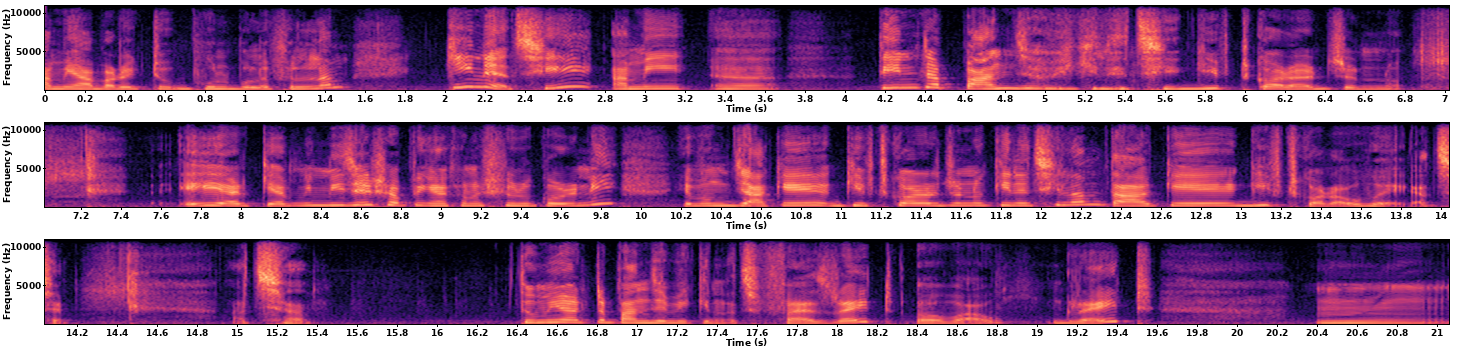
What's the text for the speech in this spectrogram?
আমি আবার একটু ভুল বলে ফেললাম। কিনেছি, আমি তিনটা পাঞ্জাবি কিনেছি গিফট করার জন্য। এই আর কি, আমি নিজের শপিং এখনও শুরু করিনি এবং যাকে গিফট করার জন্য কিনেছিলাম, তাকে গিফট করাও হয়ে গেছে। আচ্ছা তুমিও একটা পাঞ্জাবি কিনেছো ফায়াজ রাইট ও ওয়াও গ্রেট 嗯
